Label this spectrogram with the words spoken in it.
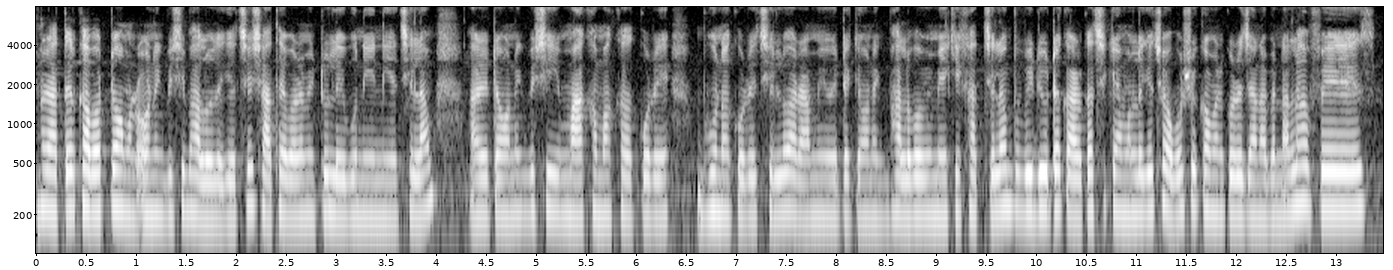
রাতের খাবারটাও আমার অনেক বেশি ভালো লেগেছে। সাথে আবার আমি একটু লেবু নিয়ে নিয়েছিলাম। আর এটা অনেক বেশি মাখা মাখা করে ভুনা করেছিল। আর আমি ওইটাকে অনেক ভালোভাবে মেখে খাচ্ছিলাম। তো ভিডিওটা কার কাছে কেমন লেগেছে অবশ্যই কমেন্ট করে জানাবেন। আল্লাহ হাফেজ।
